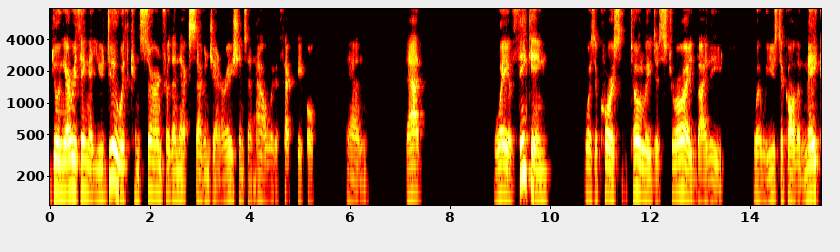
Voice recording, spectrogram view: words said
doing everything that you do with concern for the next seven generations and how it would affect people. And that way of thinking was, of course, totally destroyed by the what we used to call the make,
